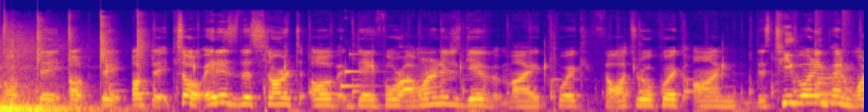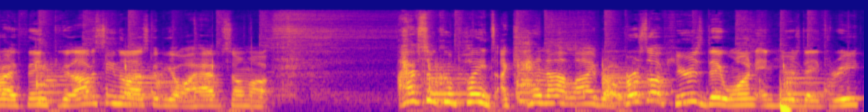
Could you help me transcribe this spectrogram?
Update, update, update. So it is the start of day four. I wanted to just give my quick thoughts real quick on this teeth whitening pen, what I think. Because obviously in the last video, I have some, uh, I have some complaints. I cannot lie, bro. First off, here's day one and here's day three.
